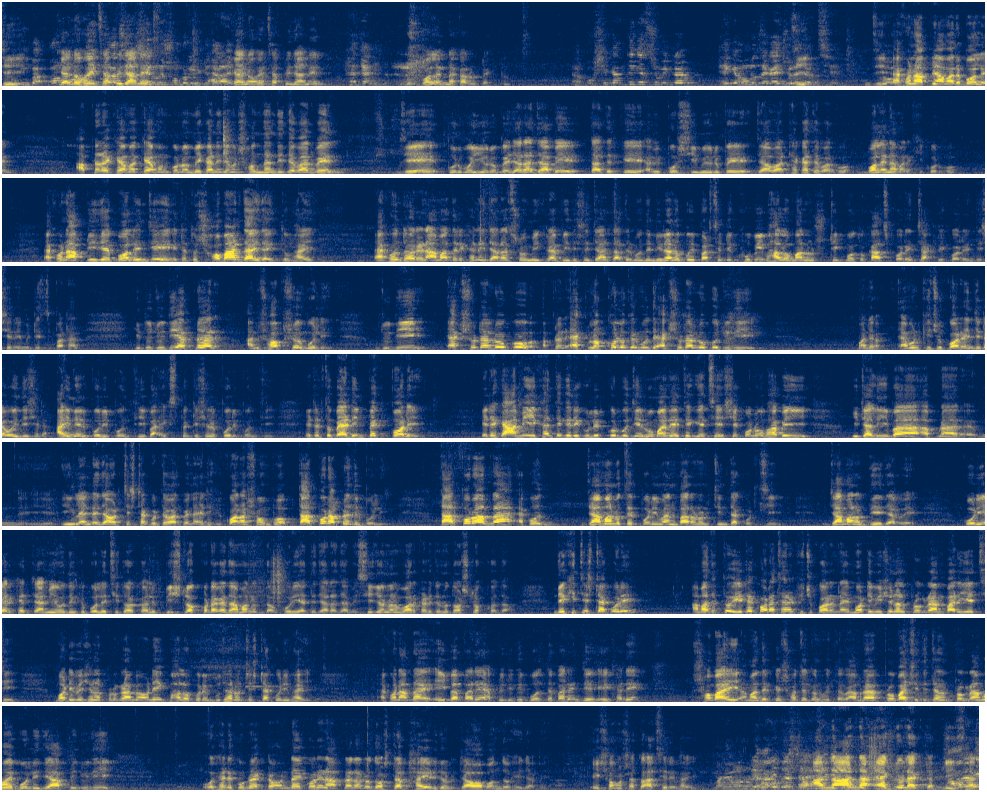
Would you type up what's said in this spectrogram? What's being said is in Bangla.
জি। কেন হয়েছে আপনি জানেন? কেন হয়েছে আপনি জানেন? হ্যাঁ বলেন না কারণটা একটু। সেখান থেকে শ্রমিকরা ঢেকে অন্য জায়গায় চলে জি যাচ্ছে। জি এখন আপনি আমারে বলেন আপনারা কি আমাকে এমন কোনো মেকানিজমের সন্ধান দিতে পারবেন যে পূর্ব ইউরোপে যারা যাবে তাদেরকে আমি পশ্চিম ইউরোপে যাওয়া ঠেকাতে পারব? বলেন আমার কি করব? এখন আপনি যে বলেন যে এটা তো সবার দায় দায়িত্ব ভাই। এখন ধরেন আমাদের এখানে যারা শ্রমিকরা বিদেশে যান, তাদের মধ্যে নিরানব্বই পার্সেন্টই খুবই ভালো মানুষ ঠিকমতো কাজ করেন, চাকরি করেন, দেশে রেমিটেন্স পাঠান। কিন্তু যদি আপনার, আমি সবসময় বলি, যদি একশোটা লোকও, আপনার এক লক্ষ লোকের মধ্যে একশোটা লোকও যদি মানে এমন কিছু করেন যেটা ওই দেশের আইনের পরিপন্থী বা এক্সপেকটেশনের পরিপন্থী, এটার তো ব্যাড ইম্প্যাক্ট পড়ে। এটাকে আমি এখান থেকে রেগুলেট করব যে রোমানিয়াতে গেছে, সে কোনোভাবেই ইটালি বা আপনার ইংল্যান্ডে যাওয়ার চেষ্টা করতে পারবে না। এটা কি করা সম্ভব? তারপর আপনাদের বলি। তারপরও আমরা এখন জামানতের পরিমাণ বাড়ানোর চিন্তা করছি, জামানত দিয়ে যাবে। কোরিয়ার ক্ষেত্রে আমি ওদেরকে বলেছি, দরকার হলে বিশ লক্ষ টাকা জামানত দাও, কোরিয়াতে যারা যাবে সিজনাল ওয়ার্কারের জন্য দশ লক্ষ দাও। দেখি চেষ্টা করে, আমাদের তো এটা করা ছাড়া কিছু করে নাই। মোটিভেশনাল প্রোগ্রাম বাড়িয়েছি মোটিভেশনাল প্রোগ্রামে অনেক ভালো করে বোঝানোর চেষ্টা করি ভাই। এখন আমরা এই ব্যাপারে আপনি যদি বলতে পারেন যে এখানে সবাই আমাদেরকে সচেতন হতে হবে। আমরা প্রবাসীদের যখন প্রোগ্রাম হয় বলি যে, আপনি যদি ওখানে কোনো একটা অন্যায় করেন আপনার আরও দশটা ভাইয়ের জন্য যাওয়া বন্ধ হয়ে যাবে। এই সমস্যা তো আছে রে ভাই। মানে আর না আর না একজন একটা প্লিজ হ্যাঁ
